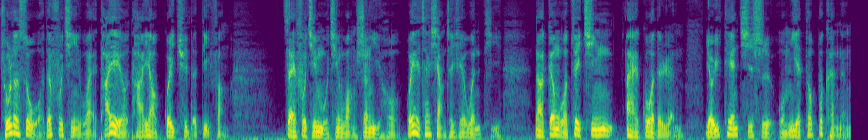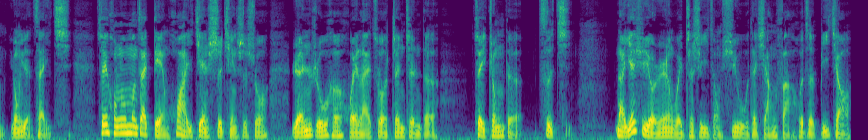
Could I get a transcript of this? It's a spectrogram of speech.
除了是我的父亲以外，他也有他要归去的地方。在父亲、母亲往生以后，我也在想这些问题。那跟我最亲爱过的人。有一天，其实我们也都不可能永远在一起。所以，《红楼梦》在点化一件事情，是说人如何回来做真正的、最终的自己。那也许有人认为这是一种虚无的想法，或者比较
